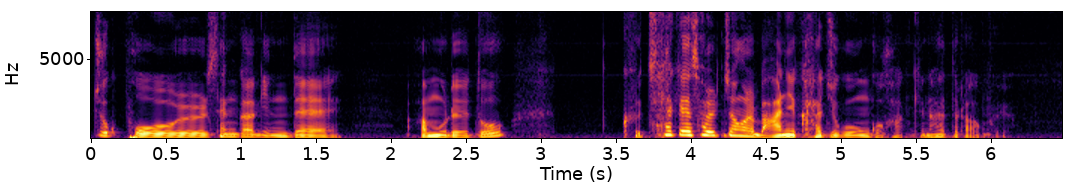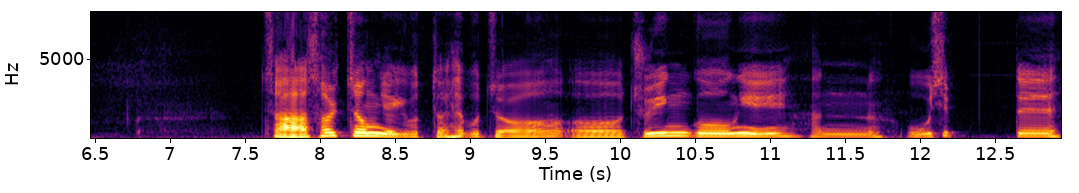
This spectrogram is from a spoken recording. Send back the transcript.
쭉 볼 생각인데 아무래도 그 책의 설정을 많이 가지고 온 것 같긴 하더라고요. 자, 설정 얘기부터 해보죠. 어, 주인공이 한 50대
